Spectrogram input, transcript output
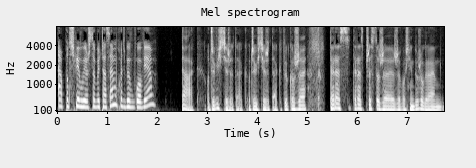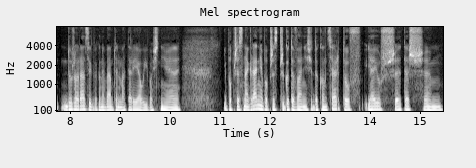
A podśpiewujesz sobie czasem, choćby w głowie? Tak, oczywiście, że tak, oczywiście, że tak. Tylko, że teraz, teraz przez to, że, że właśnie dużo grałem, dużo razy wykonywałem ten materiał i właśnie i poprzez nagranie, poprzez przygotowanie się do koncertów, ja już e, też um,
